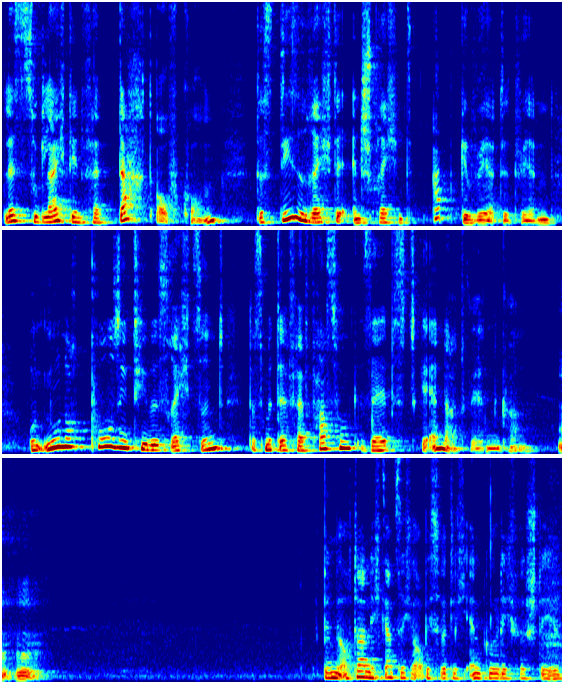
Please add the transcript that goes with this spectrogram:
lässt zugleich den Verdacht aufkommen, dass diese Rechte entsprechend abgewertet werden und nur noch positives Recht sind, das mit der Verfassung selbst geändert werden kann. Mhm. Ich bin mir auch da nicht ganz sicher, ob ich es wirklich endgültig verstehe.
